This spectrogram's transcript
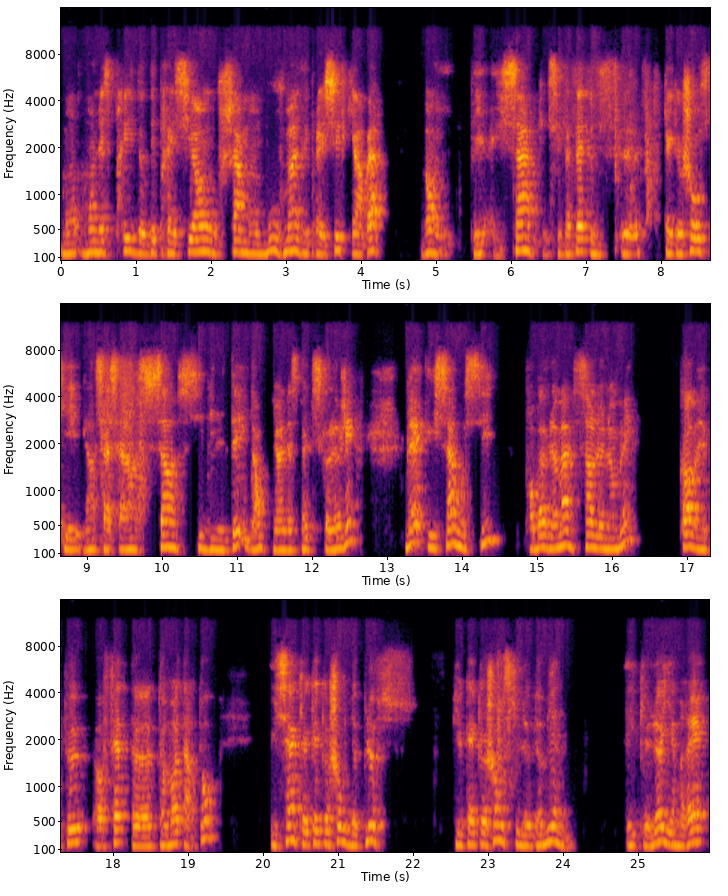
mon, mon, esprit de dépression ou je sens mon mouvement dépressif qui embarque. Bon, il, sent que c'est peut-être euh, quelque chose qui est dans sa sensibilité, donc il y a un aspect psychologique, mais il sent aussi, probablement sans le nommer, comme un peu a fait euh, Thomas tantôt, il sent qu'il y a quelque chose de plus, puis il y a quelque chose qui le domine, et que là, il aimerait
